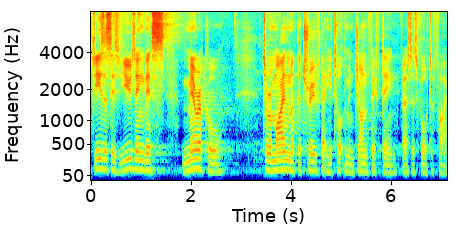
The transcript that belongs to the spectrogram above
Jesus is using this miracle to remind them of the truth that he taught them in John 15, verses 4 to 5.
